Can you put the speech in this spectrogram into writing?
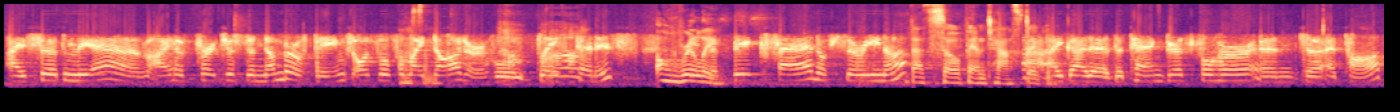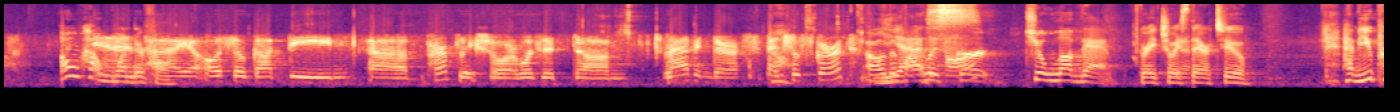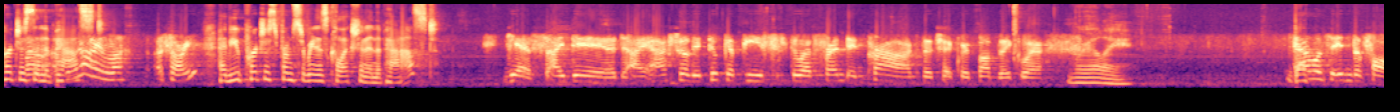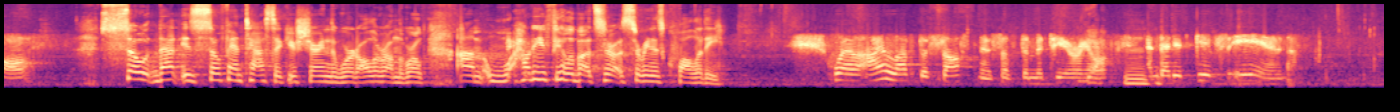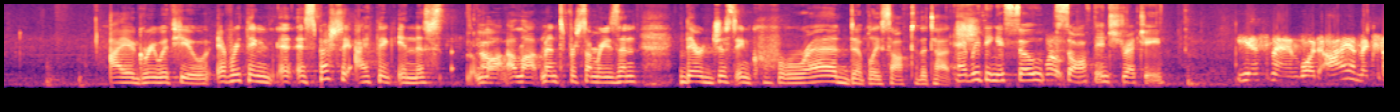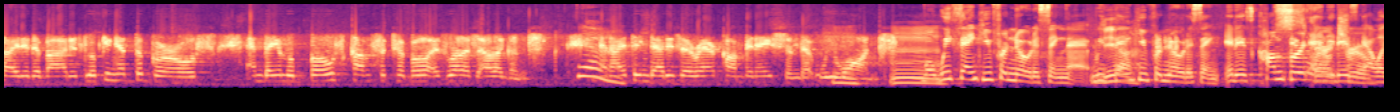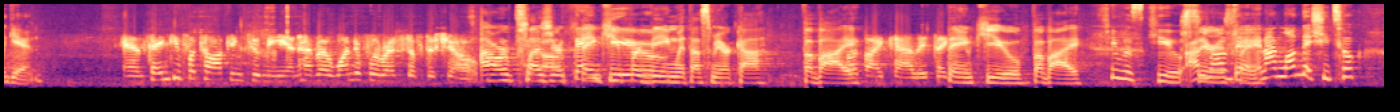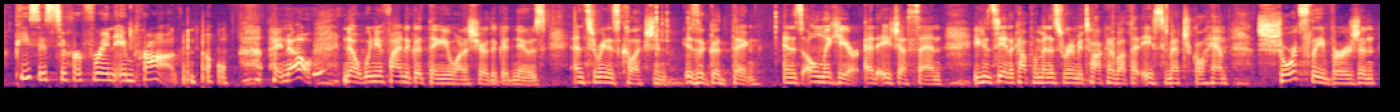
I certainly am. I have purchased a number of things, also for my daughter who plays Ah. tennis. Oh, really? She's a big fan of Serena. That's so fantastic. Uh, I got a, the tank dress for her and uh, a top. Oh, how and wonderful. I also got the uh, purplish, or was it um, lavender pencil skirt. oh, the Yes. violet skirt. She'll love that. Great choice Yeah. there, too. Have you purchased in the Uh, past? I uh, sorry? Have you purchased from Serena's collection in the past? Yes, I did. I actually took a piece to a friend in Prague, the Czech Republic, where Really? that, That- was in the fall. So that is so fantastic. You're sharing the word all around the world. Um, how do you feel about Ser- Serena's quality? Well, I love the softness of the material Mm. and that it gives in. I agree with you. Everything, especially I think in this Oh. allotment, for some reason, they're just incredibly soft to the touch. Everything is so Well- soft and stretchy. Yes, ma'am. What I am excited about is looking at the girls, and they look both comfortable as well as elegant. Yeah. And I think that is a rare combination that we want. Well, we thank you for noticing that. We Mm. Yeah. thank you for noticing. It is comfort and Very it is true. elegant. And thank you for talking to me, and have a wonderful rest of the show. Our pleasure. Oh, thank, thank you. for being with us, Mirka. Bye-bye. Bye-bye, Callie. Thank you. Thank you. Bye-bye. She was cute. I love Seriously. that. And I love that she took pieces to her friend in Prague. I know, I know. No, when you find a good thing, you want to share the good news. And Serena's collection is a good thing. And it's only here at HSN. You can see in a couple minutes, we're going to be talking about that asymmetrical hem short sleeve version.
